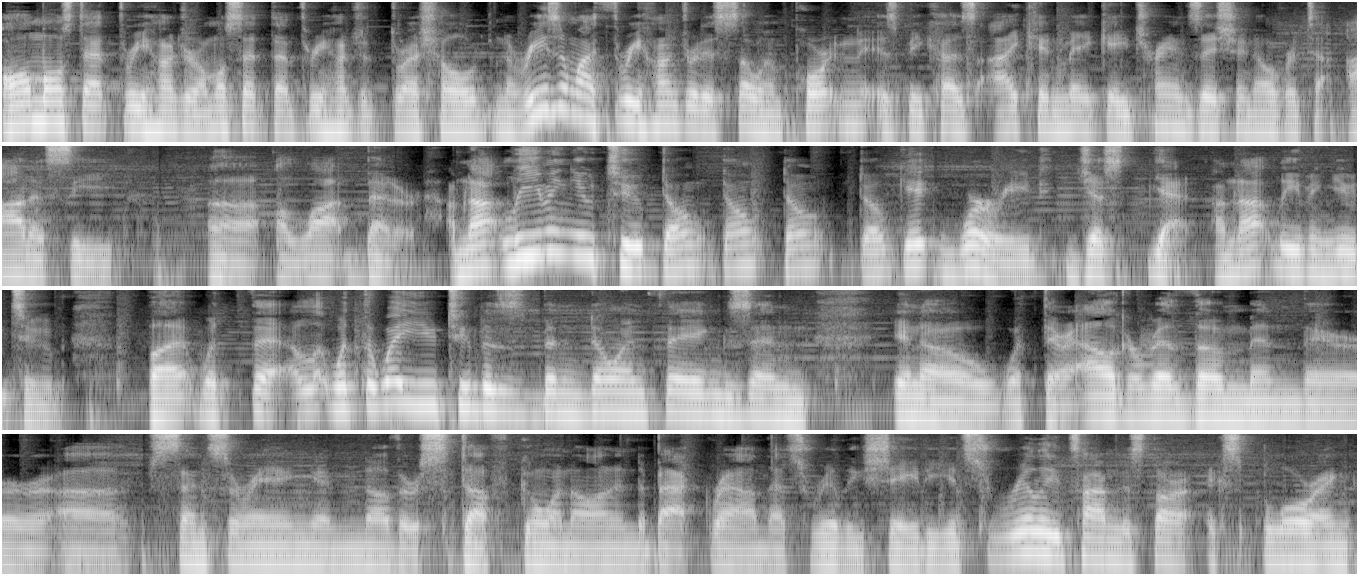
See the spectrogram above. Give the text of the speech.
almost at 300, almost at that 300 threshold. And the reason why 300 is so important is because I can make a transition over to Odysee uh, a lot better. I'm not leaving YouTube. Don't don't don't don't get worried just yet. I'm not leaving YouTube, but with the with the way YouTube has been doing things, and you know, with their algorithm and their uh, censoring and other stuff going on in the background, that's really shady. It's really time to start exploring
